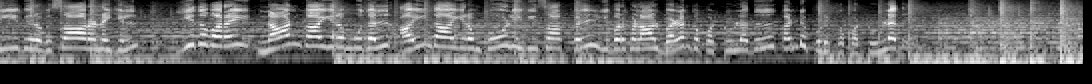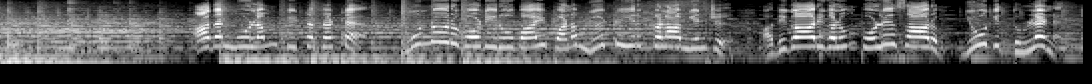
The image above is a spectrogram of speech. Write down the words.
தீவிர விசாரணையில் இதுவரை நான்காயிரம் முதல் ஐந்தாயிரம் போலி விசாக்கள் இவர்களால் வழங்கப்பட்டுள்ளது கண்டுபிடிக்கப்பட்டுள்ளது. அதன் மூலம் கிட்டத்தட்ட முன்னூறு கோடி ரூபாய் பணம் ஈட்டு இருக்கலாம் என்று அதிகாரிகளும் போலீசாரும் யூகித்துள்ளனர்.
